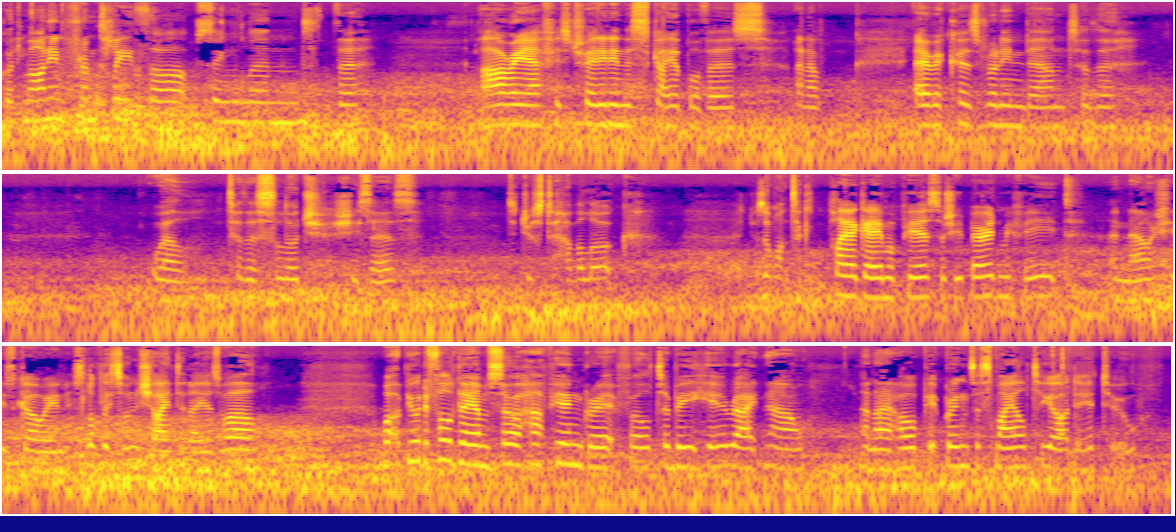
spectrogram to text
Good morning from Cleethorpes, England. The RAF is training in the sky above us, and I've, Erica's running down to the well to the sludge. She says to just to have a look. Doesn't want to play a game up here, so she buried my feet, and now she's going. It's lovely sunshine today as well. What a beautiful day! I'm so happy and grateful to be here right now, and I hope it brings a smile to your day too.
